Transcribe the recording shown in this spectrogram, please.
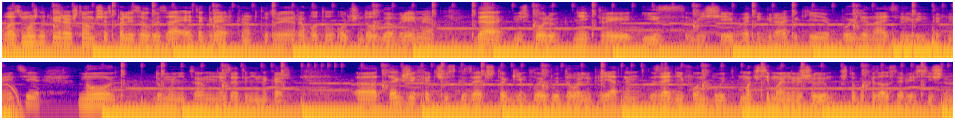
Возможно, первое, что вам сейчас полезло в глаза, это графика, над которой я работал очень долгое время. Да, не спорю, некоторые из вещей в этой графике были найдены в интернете, но, думаю, никто меня за это не накажет. Uh, также хочу сказать, что геймплей будет довольно приятным, задний фон будет максимально живым, чтобы казалось реалистичным.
